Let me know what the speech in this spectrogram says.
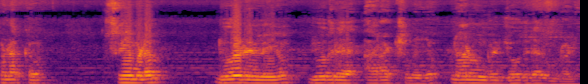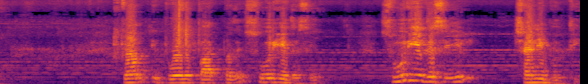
வணக்கம். ஸ்ரீமடம் ஜோதிட நிலையம் ஜோதிட ஆராய்ச்சி மையம் நான் உங்கள் ஜோதிடர் முரளி. நாம் இப்போது பார்ப்பது சூரிய தசை. சூரிய தசையில் சனி புத்தி.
